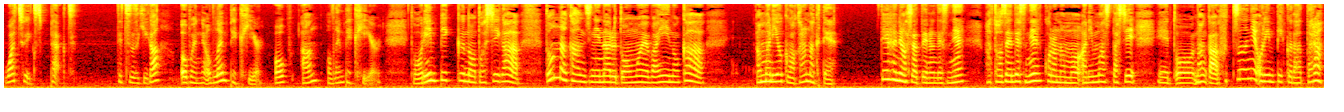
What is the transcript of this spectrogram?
what to expect. で、続きが of an Olympic year, of an Olympic year. と、オリンピックの年がどんな感じになると思えばいいのか、あんまりよくわからなくて、っていうふうにおっしゃってるんですね。まあ、当然ですね。コロナもありましたし、えっ、ー、と、なんか普通にオリンピックだったら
